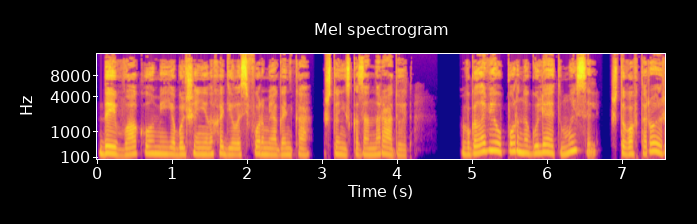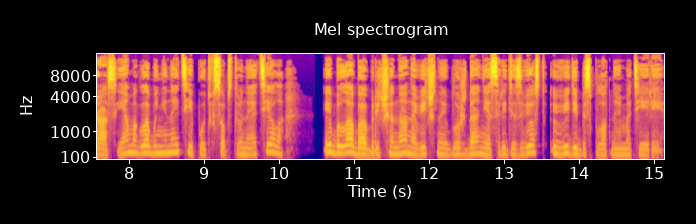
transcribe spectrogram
Да и в вакууме я больше не находилась в форме огонька, что несказанно радует. В голове упорно гуляет мысль, что во второй раз я могла бы не найти путь в собственное тело и была бы обречена на вечные блуждания среди звезд в виде бесплотной материи.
